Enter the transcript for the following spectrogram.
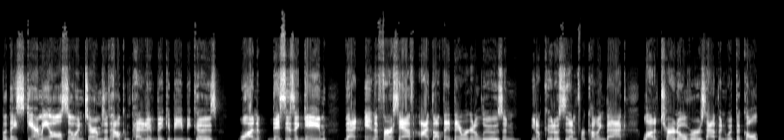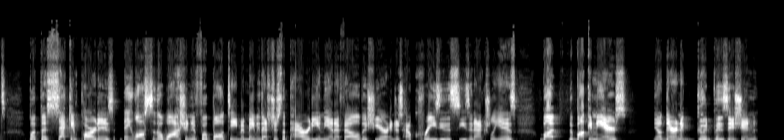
but they scare me also in terms of how competitive they could be because one, this is a game that in the first half, I thought that they were going to lose. And, you know, kudos to them for coming back. A lot of turnovers happened with the Colts. But the second part is they lost to the Washington football team. And maybe that's just the parity in the NFL this year and just how crazy this season actually is. But the Buccaneers, you know, they're in a good position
